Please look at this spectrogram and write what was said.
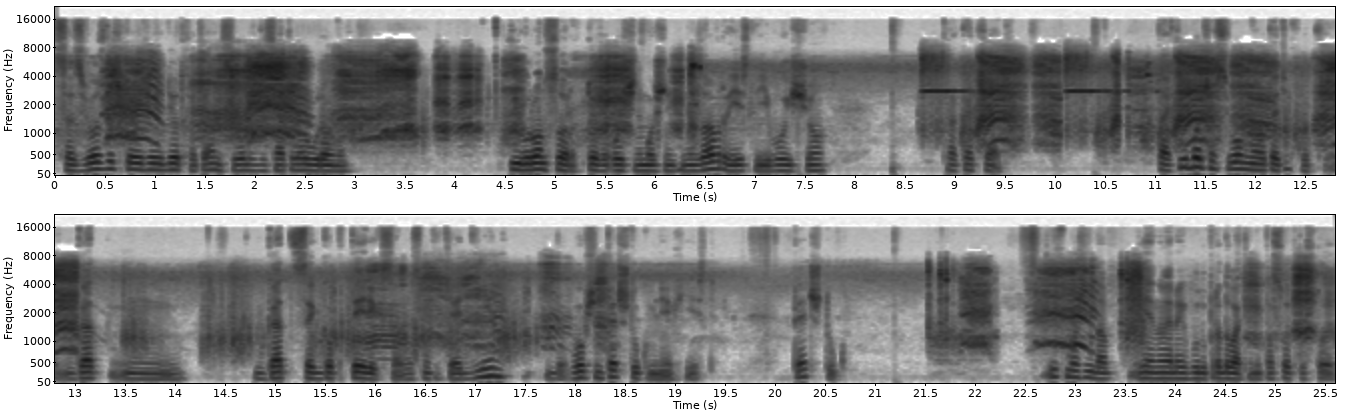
со звездочкой уже идет, хотя он всего лишь 10 уровня. И урон 40. Тоже очень мощный динозавр, если его еще прокачать. Так, и больше всего у меня вот этих вот гат... гатцегоптерикса. Вот смотрите, один. В общем, пять штук у меня их есть. Пять штук. Их можно, да, я, наверное, их буду продавать, они по сотке стоят.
